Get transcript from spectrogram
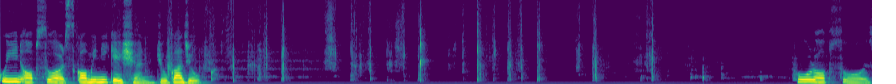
কুইন অফ সোয়ার্স কমিউনিকেশন যোগাযোগ four of source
